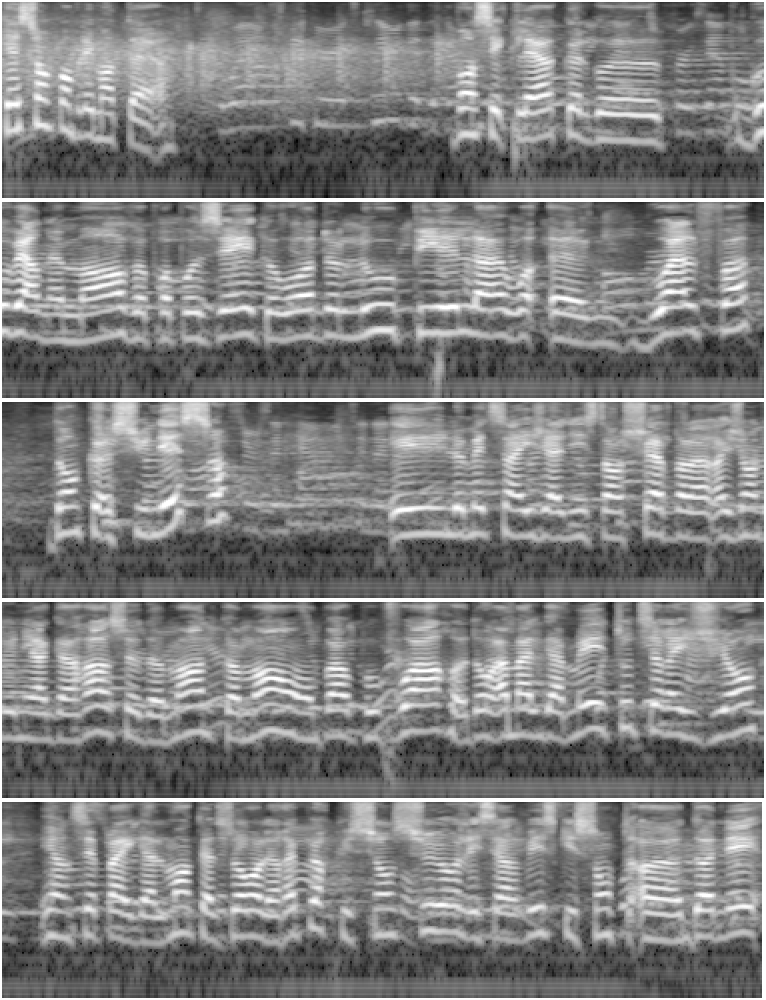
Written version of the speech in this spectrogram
Question complémentaire. Bon, c'est clair que le gouvernement veut proposer que Waterloo, Peel, euh, Guelph, donc euh, s'unissent. Et le médecin hygiéniste en chef dans la région de Niagara se demande comment on va pouvoir euh, donc, amalgamer toutes ces régions et on ne sait pas également quelles seront les répercussions sur les services qui sont donnés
